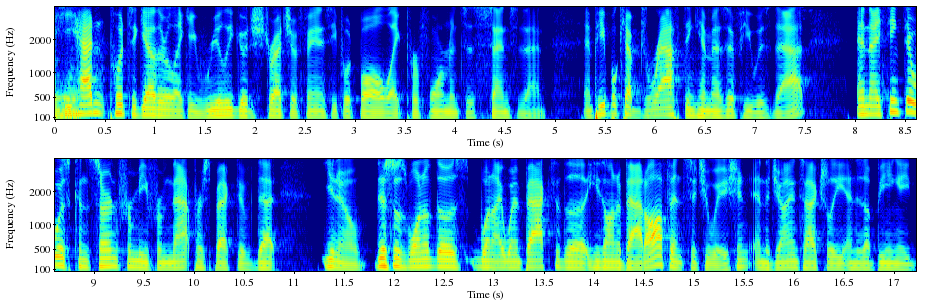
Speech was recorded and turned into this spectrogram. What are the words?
he Mhm. hadn't put together like a really good stretch of fantasy football like performances since then and people kept drafting him as if he was that and i think there was concern for me from that perspective that you know this was one of those when i went back to the he's on a bad offense situation and the giants actually ended up being a,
